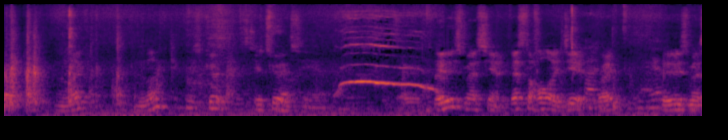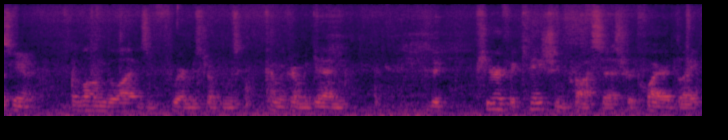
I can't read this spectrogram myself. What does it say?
I like it. I like it. It's good. It's It's good. messianic. It is messianic. That's the whole idea, right? It is messianic. along the lines of where Mr. Upton was coming from again, the purification process required like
